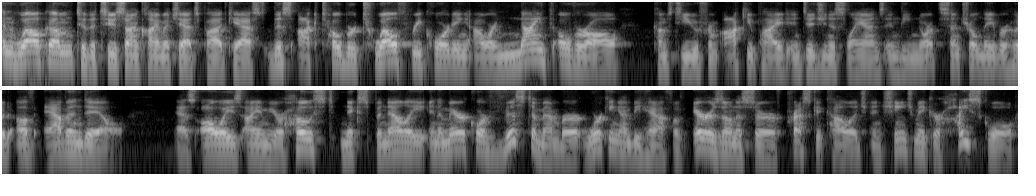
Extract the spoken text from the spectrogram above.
And welcome to the Tucson Climate Chats podcast. This October 12th recording, our ninth overall, comes to you from occupied indigenous lands in the north central neighborhood of Avondale. As always, I am your host, Nick Spinelli, an AmeriCorps Vista member working on behalf of Arizona Serve, Prescott College, and Changemaker High School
